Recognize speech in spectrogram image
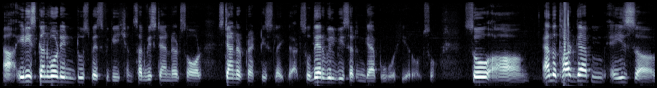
uh, it is converted into specification service standards or standard practice like that. So, there will be certain gap over here also. So, uh, and the third gap is uh,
